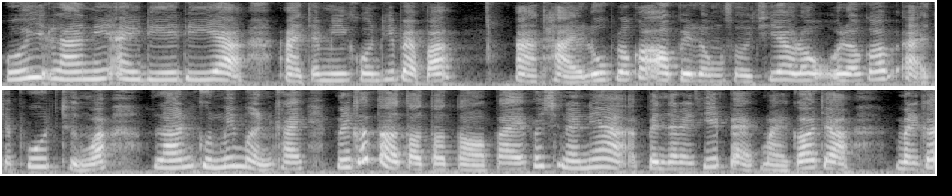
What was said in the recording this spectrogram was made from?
เฮ้ยร้านนี้ไอเดียดีอะอาจจะมีคนที่แบบว่า อ่าถ่ายรูปแล้วก็เอาไปลงโซเชียลแล้วแล้วก็อาจจะพูดถึงว่าร้านคุณไม่เหมือนใคร มันก็ต่อต่อต่อต่อไป เพราะฉะนั้นเนี่ยเป็นอะไรที่แปลกใหม่ก็จะมันก็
